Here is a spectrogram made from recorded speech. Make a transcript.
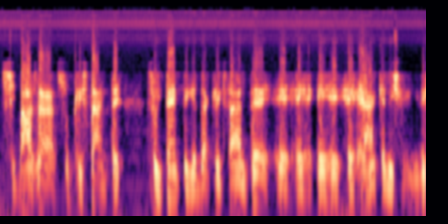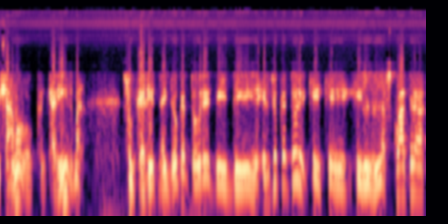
si basa su Cristante, sui tempi che dà Cristante e, e, e anche diciamolo carisma sul carisma il giocatore, di, di, il giocatore che, che, che squadra,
